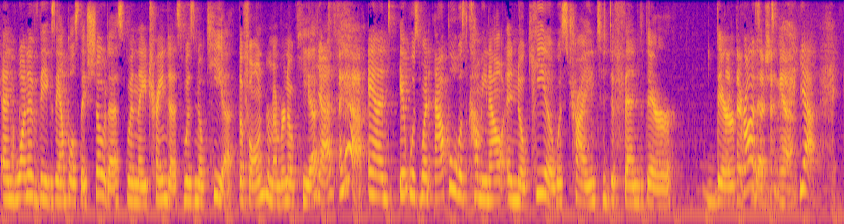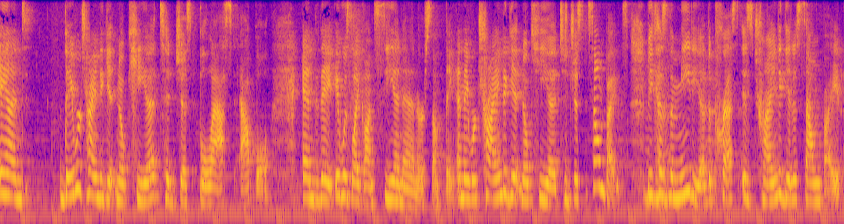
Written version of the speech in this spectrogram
and one of the examples they showed us when they trained us was nokia the phone remember nokia Yes. Oh, yeah. and it was when Apple was coming out and Nokia was trying to defend their their, Like their product. position, yeah. Yeah. And they were trying to get Nokia to just blast Apple. And they it was like on CNN or something. And they were trying to get Nokia to just sound bites because Mm-hmm. the media, the press is trying to get a sound bite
